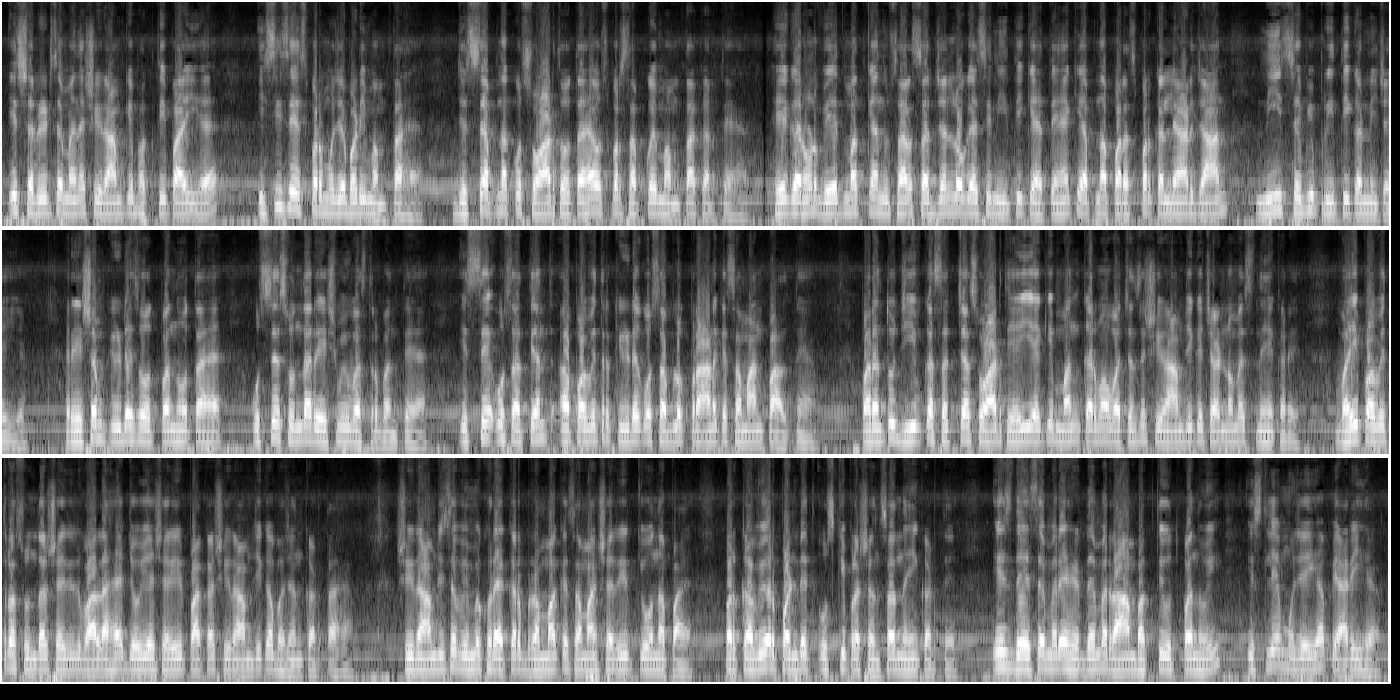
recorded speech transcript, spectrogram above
इस शरीर से मैंने श्री राम की भक्ति पाई है। इसी से इस पर मुझे बड़ी ममता है। जिससे अपना कुछ स्वार्थ होता है, उस पर सबको ममता करते हैं। हे गरुण, वेद मत के अनुसार सज्जन लोग ऐसी नीति कहते हैं कि अपना परस्पर कल्याण, जान, नीच से भी प्रीति करनी चाहिए। रेशम कीड़े से उत्पन्न होता है, उससे सुंदर रेशमी वस्त्र बनते हैं। इससे उस अत्यंत अपवित्र कीड़े को सब लोग प्राण के समान पालते हैं। परंतु जीव का सच्चा स्वार्थ यही है कि मन, कर्म वचन से श्री राम जी के चरणों में स्नेह करे। वही पवित्र और सुंदर शरीर वाला है, जो यह शरीर पाकर श्री राम जी का भजन करता है। श्री राम जी से विमुख रहकर ब्रह्मा के समान शरीर क्यों न पाए? पर कवि और पंडित उसकी प्रशंसा नहीं करते। इस देह से मेरे हृदय में राम भक्ति उत्पन्न हुई, इसलिए मुझे यह प्यारी है।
